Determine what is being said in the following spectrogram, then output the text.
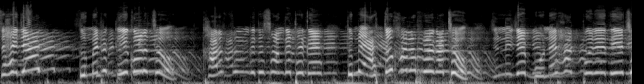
শাহজাদ তুমি এটা কি করেছ খারাপ সঙ্গীতের সঙ্গে থেকে তুমি এত খারাপ হয়ে গেছো যে নিজের বোনের হাত পুড়িয়ে দিয়েছ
